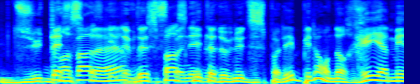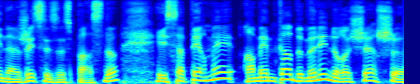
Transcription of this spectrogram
du d'espace qui d'espace qui était devenu disponible. Puis là, on a réaménagé ces espaces-là. Et ça permet en même temps de mener une recherche. euh,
